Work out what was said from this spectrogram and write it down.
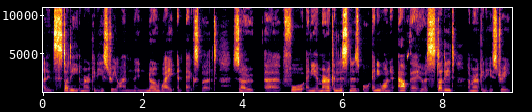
I didn't study American history. I'm in no way an expert. So, uh, for any American listeners or anyone out there who has studied American history,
